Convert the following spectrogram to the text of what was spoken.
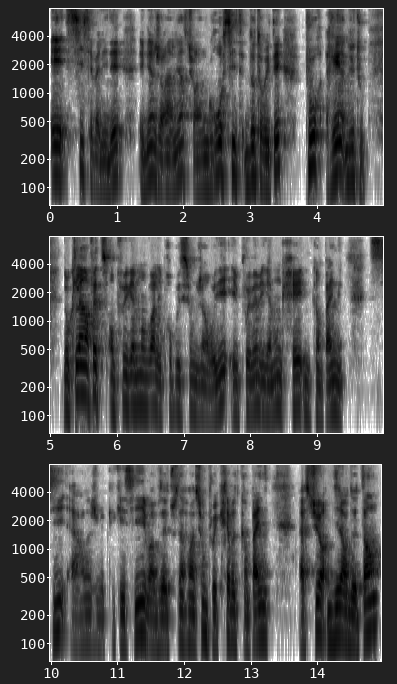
et si c'est validé, eh bien, j'aurai un lien sur un gros site d'autorité pour rien du tout. Donc là, en fait, on peut également voir les propositions que j'ai envoyées et vous pouvez même également créer une campagne. Si, alors je vais cliquer ici, vous avez toutes les informations, vous pouvez créer votre campagne euh, sur Dealer de temps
